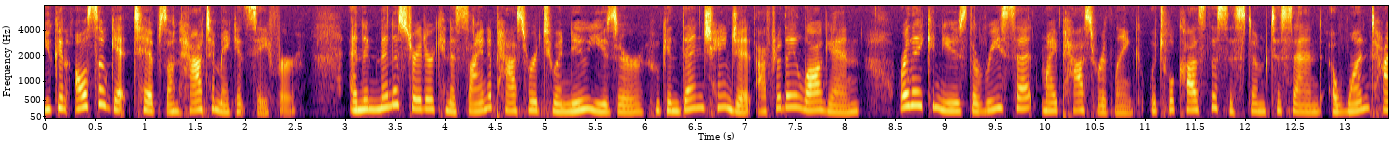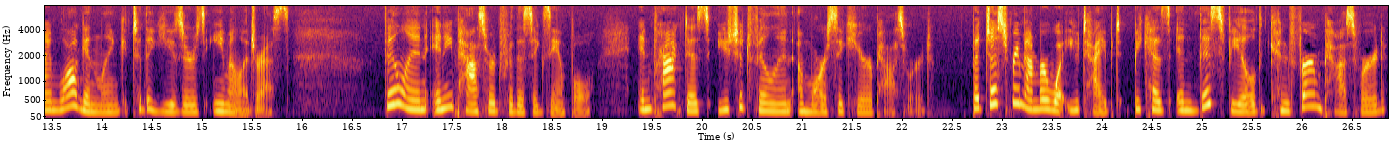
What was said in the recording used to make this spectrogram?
You can also get tips on how to make it safer. An administrator can assign a password to a new user who can then change it after they log in, or they can use the Reset My Password link, which will cause the system to send a one time login link to the user's email address. Fill in any password for this example. In practice, you should fill in a more secure password. But just remember what you typed because in this field, confirm password,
